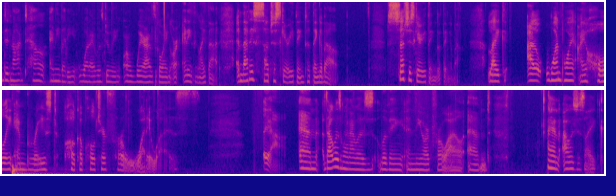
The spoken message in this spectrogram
did not tell anybody what I was doing or where I was going or anything like that. And that is such a scary thing to think about. Such a scary thing to think about. Like at one point I wholly embraced hookup culture for what it was. Yeah, and that was when I was living in New York for a while and and I was just like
